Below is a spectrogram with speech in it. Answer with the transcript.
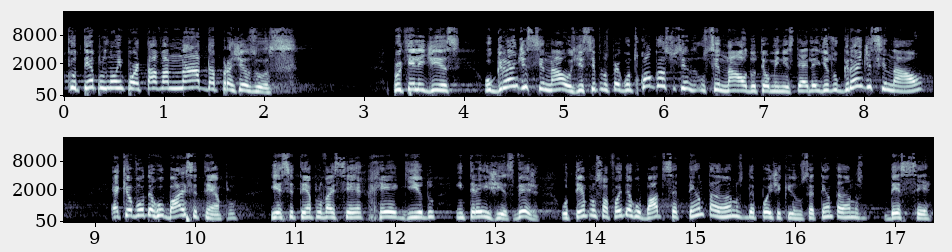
que o templo não importava nada para Jesus. Porque ele diz, o grande sinal, os discípulos perguntam, qual é o sinal do teu ministério? Ele diz, o grande sinal é que eu vou derrubar esse templo e esse templo vai ser reerguido em três dias. Veja, o templo só foi derrubado 70 anos depois de Cristo, 70 anos DC.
